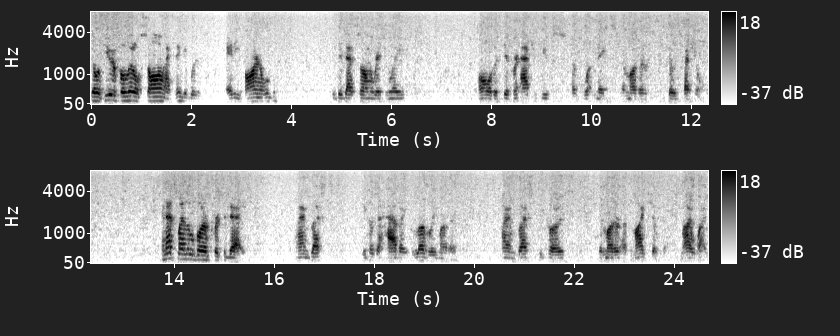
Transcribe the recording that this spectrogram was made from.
So a beautiful little song. I think it was Eddy Arnold who did that song originally. All the different attributes of what makes a mother so special. And that's my little blurb for today. I'm blessed because I have a lovely mother. I am blessed because the mother of my children, my wife,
